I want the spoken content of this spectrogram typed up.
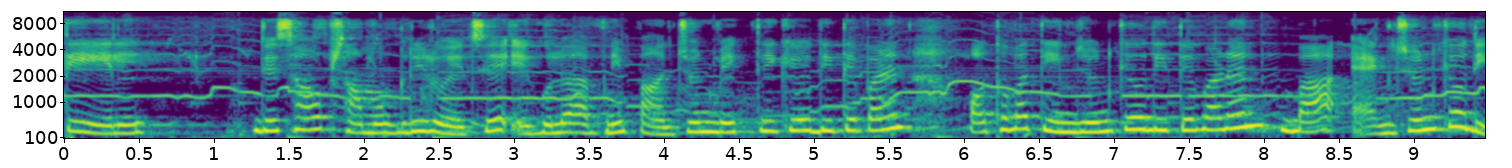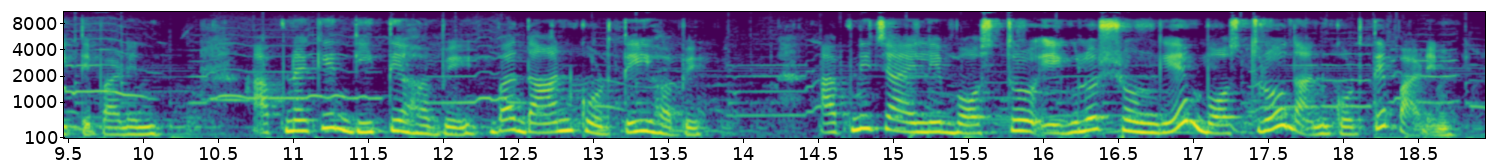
তেল যেসব সামগ্রী রয়েছে, এগুলো আপনি পাঁচজন ব্যক্তিকেও দিতে পারেন অথবা তিনজনকেও দিতে পারেন বা একজনকেও দিতে পারেন। আপনাকে দিতে হবে বা দান করতেই হবে। আপনি চাইলে বস্ত্র, এগুলোর সঙ্গে বস্ত্রও দান করতে পারেন।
